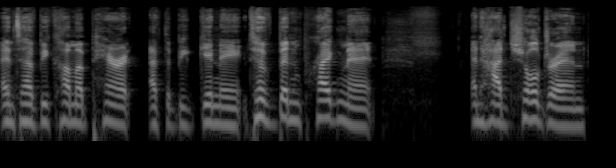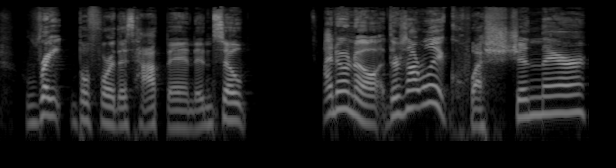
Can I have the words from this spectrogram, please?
and to have become a parent at the beginning to have been pregnant and had children right before this happened. And so i don't know there's not really a question there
